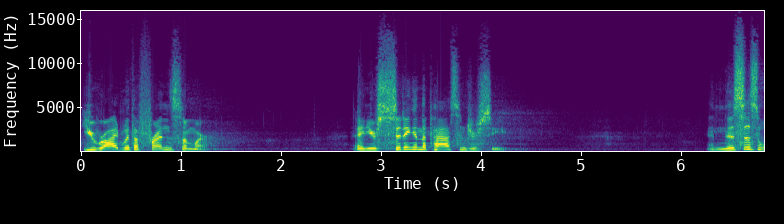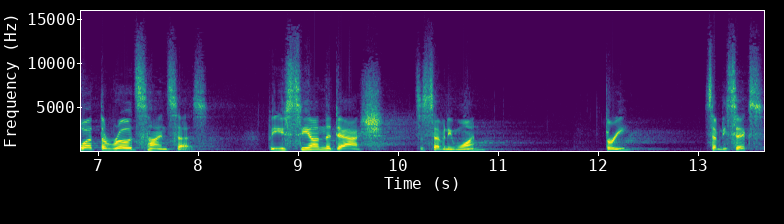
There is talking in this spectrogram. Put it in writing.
you ride with a friend somewhere and you're sitting in the passenger seat. And this is what the road sign says. But you see on the dash, it's a 71, 3, 76.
